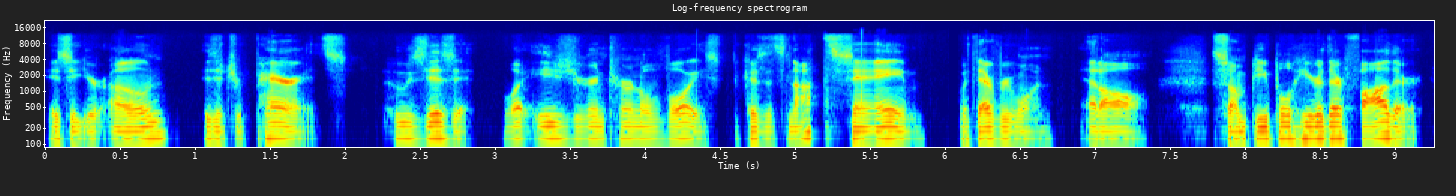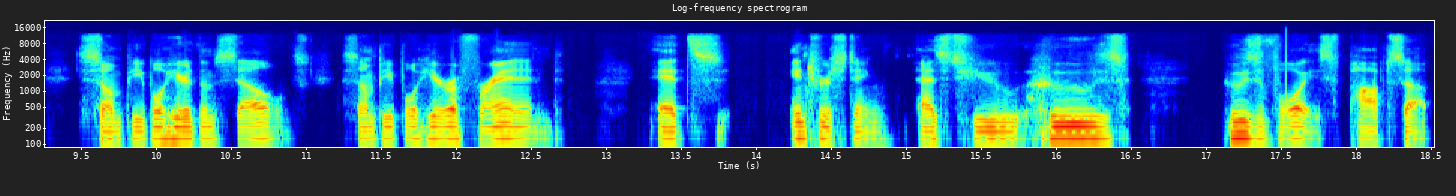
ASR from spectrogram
Is it your own? Is it your parents? Whose is it? What is your internal voice? Because it's not the same with everyone at all. Some people hear their father, some people hear themselves, some people hear a friend, it's interesting as to whose whose voice pops up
